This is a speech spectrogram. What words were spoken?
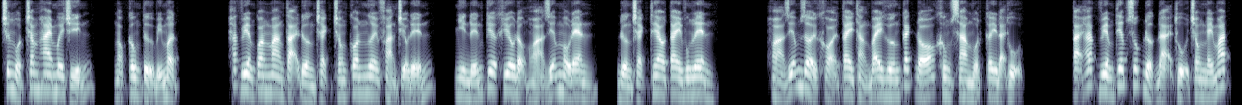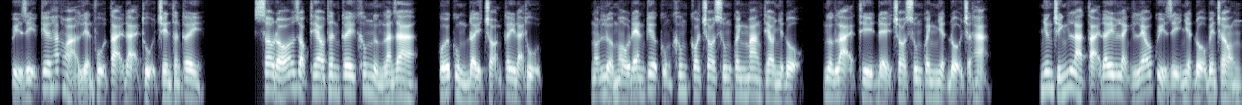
Chương một trăm hai mươi chín, ngọc công tử bí mật. Hắc viêm quang mang tại đường trạch trong con ngươi phản chiếu đến, nhìn đến kia khiêu động hỏa diễm màu đen, đường trạch theo tay vung lên. Hỏa diễm rời khỏi tay thẳng bay hướng cách đó không xa một cây đại thụ. Tại hắc viêm tiếp xúc được đại thụ trong nháy mắt, quỷ dị kia hắc hỏa liền phụ tại đại thụ trên thân cây. Sau đó dọc theo thân cây không ngừng lan ra, cuối cùng đầy trọn cây đại thụ ngọn lửa màu đen kia cũng không có cho xung quanh mang theo nhiệt độ, ngược lại thì để cho xung quanh nhiệt độ chật hạ. Nhưng chính là tại đây lạnh lẽo quỷ dị nhiệt độ bên trong,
